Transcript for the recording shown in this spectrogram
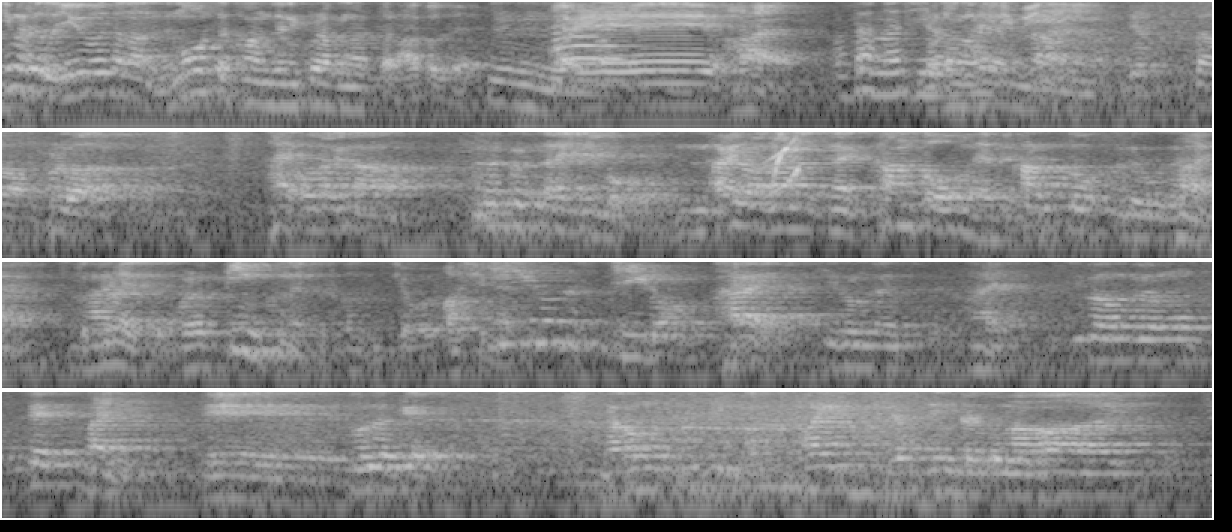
今ちょっと夕方なんでもうちょっと完全に暗くなったら後で、うん。えー、はお楽しいおみに。楽しみに。やった。これははい大竹さん。第一号。これは何何関東風のやつです関東風でございはい。ます、ちょっと暗いですけどこれはピンクのやつですか？一応黄色ですね。黄色。はい。黄色のやつです、はい。一番上を持って、はい。えー、どれだけ長持ちできるか。はい。やってみたいと思います。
